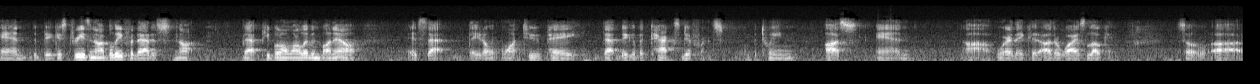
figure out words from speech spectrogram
And the biggest reason I believe for that is not that people don't want to live in Bunnell, it's that they don't want to pay that big of a tax difference between us and uh, where they could otherwise locate. So, uh,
